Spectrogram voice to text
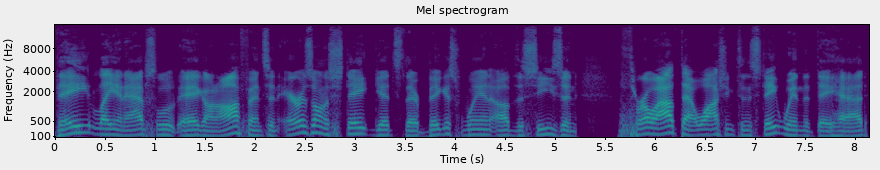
they lay an absolute egg on offense, and Arizona State gets their biggest win of the season. Throw out that Washington State win that they had.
